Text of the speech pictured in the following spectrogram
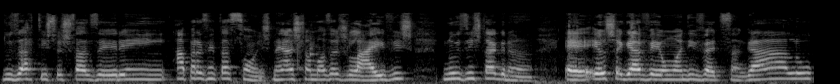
dos artistas fazerem apresentações, né? as famosas lives nos Instagram. É, eu cheguei a ver uma de Ivete Sangalo,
